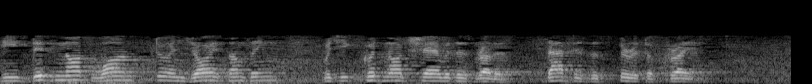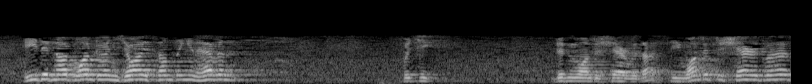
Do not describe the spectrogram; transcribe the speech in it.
He did not want to enjoy something which he could not share with his brothers. That is the Spirit of Christ. He did not want to enjoy something in heaven which he didn't want to share with us. He wanted to share it with us.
